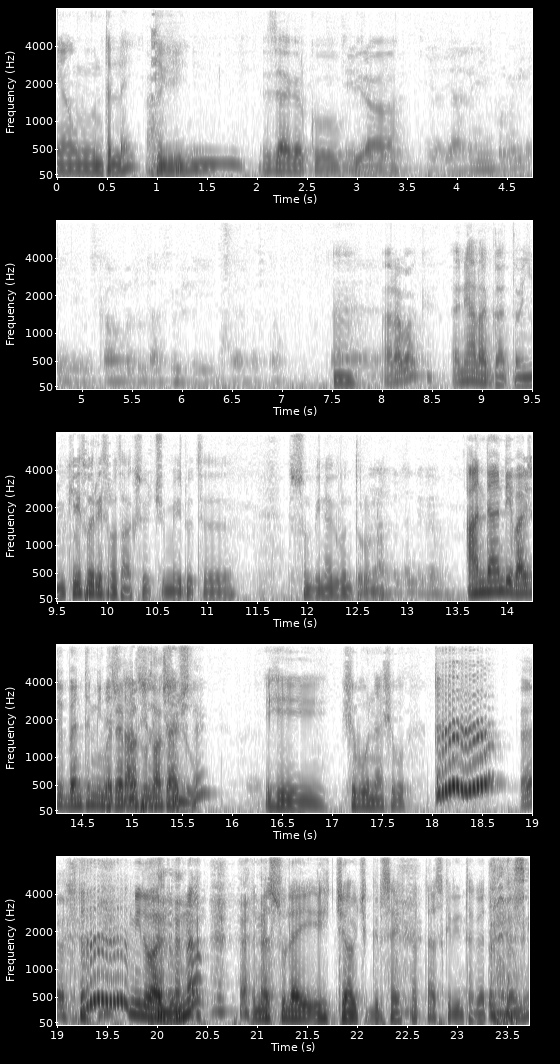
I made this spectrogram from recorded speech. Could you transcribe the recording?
የአሁኑ እንትን ላይ ቲቪ እዚህ ሀገር እኮ ቢራ ያለኝ ኢንፎርሜሽን ይሄ ነው። እስካሁን መቶ ታክሲዎች ላይ ተሰርተው ኧረ እባክህ እኔ አላጋጠመኝም። ከየት ወዴት ነው ታክሲዎቹ የሚሄዱት? እሱም ቢነግሩን ጥሩ ነው። አንዳንዴ ባይዞ በእንትን የሚነሱ ታክሲዎች አሉ። ይሄ ሽቦና ሽቦ ትርር የሚለው አሉ እና እነሱ ላይ ይህቻው ችግር ሳይፈታ ስክሪን ተገጥሞ ደግሞ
